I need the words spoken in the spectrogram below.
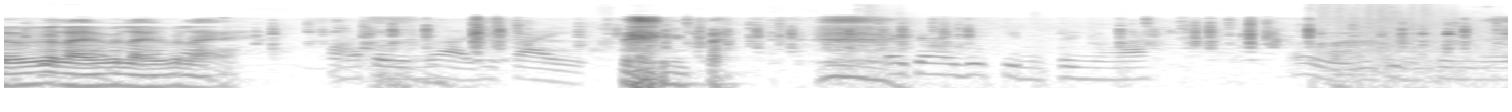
อไม่เป็นไรไม่เป็นไรไม่เป็นไร มาปืนด้วยยุคไก่ไอ้เจ้าแม่ยุคกินตึงยังวะเออยุคกินตึงเลย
